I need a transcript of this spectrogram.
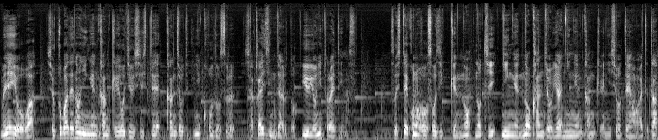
名誉は職場での人間関係を重視して感情的に行動する社会人であるというように捉えています。そしてこの放送実験の後人間の感情や人間関係に焦点を当てた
